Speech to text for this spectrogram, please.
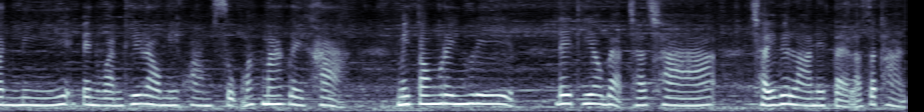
วันนี้เป็นวันที่เรามีความสุขมากๆเลยค่ะ ไม่ต้องเร่งรีบ ได้เที่ยวแบบช้าๆ ใช้เวลาในแต่ละสถาน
